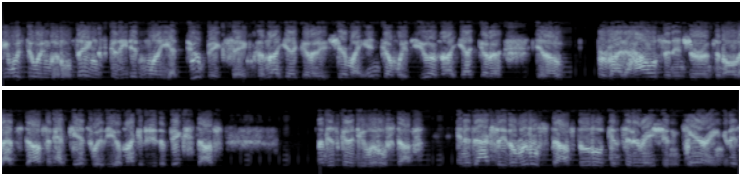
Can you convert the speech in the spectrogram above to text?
he was doing little things because he didn't want to yet do big things. I'm not yet going to share my income with you. I'm not yet going to, you know, provide a house and insurance and all that stuff and have kids with you. I'm not going to do the big stuff. I'm just going to do little stuff. And it's actually the little stuff, the little consideration, caring, that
